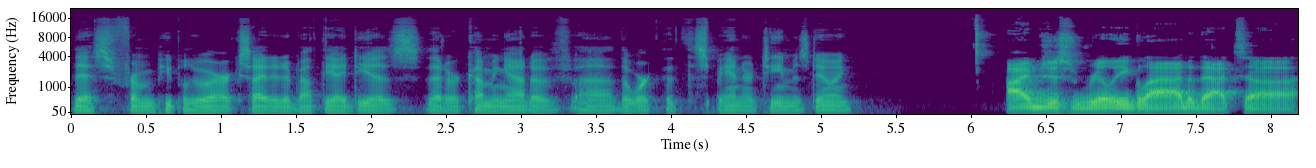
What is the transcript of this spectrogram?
this from people who are excited about the ideas that are coming out of uh, the work that the Spanner team is doing. I'm just really glad that uh,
